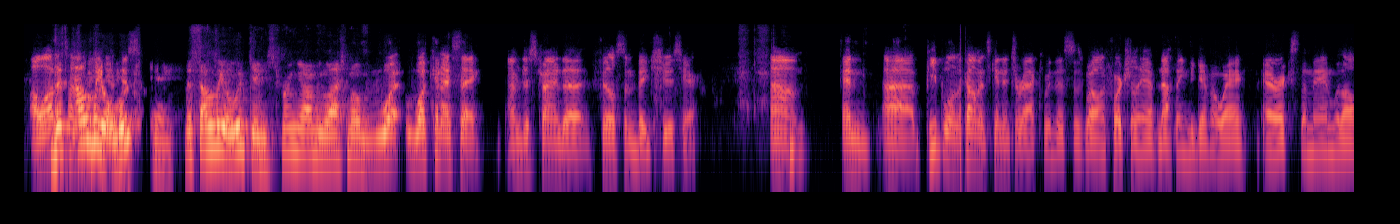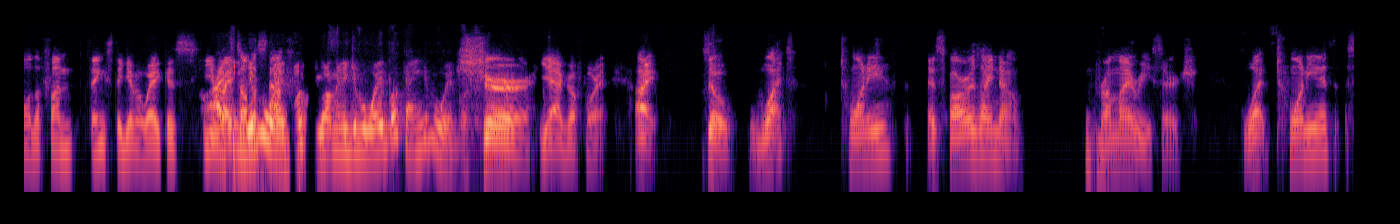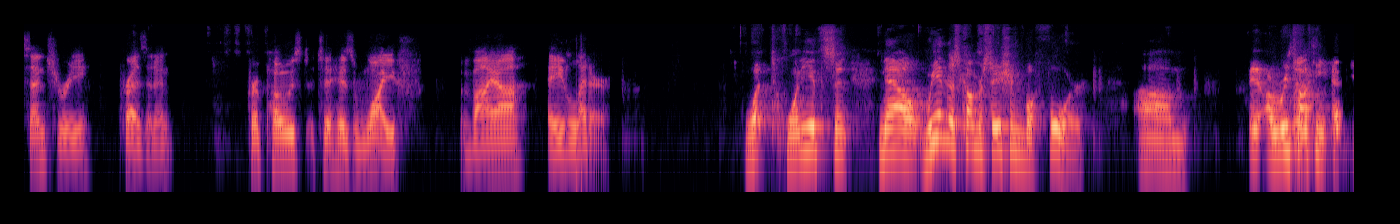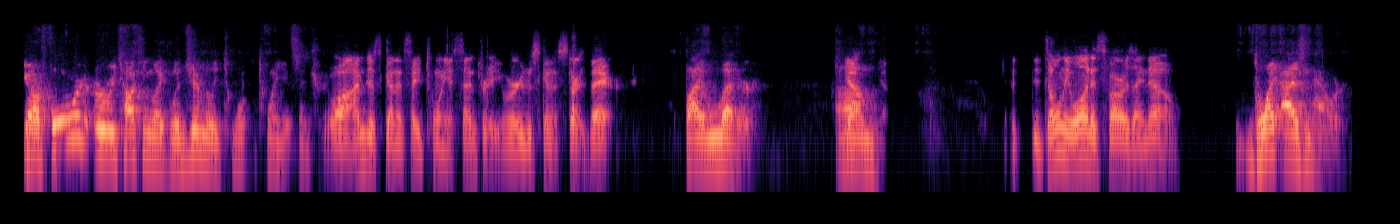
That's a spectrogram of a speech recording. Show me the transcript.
a lot This of times sounds like a Luke game. This sounds like a Luke game. Spring on me last moment. what what can I say? I'm just trying to fill some big shoes here. Um, and uh, people in the comments can interact with this as well. Unfortunately, I have nothing to give away. Eric's the man with all the fun things to give away because he writes all the stuff. book. You want me to give away a book? I can give away a book. Sure. Yeah, go for it. All right. So, what 20th, as far as I know Mhm. from my research, what 20th century president proposed to his wife via a letter? What 20th century? Now, we had this conversation before. Um, are we talking FDR forward or are we talking like legitimately tw- 20th century Well, I'm just going to say 20th century. We're just going to start there. by letter? Yeah. Um, It, it's only one as far as I know. Dwight Eisenhower.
